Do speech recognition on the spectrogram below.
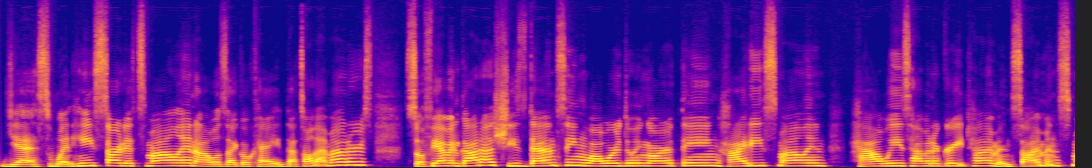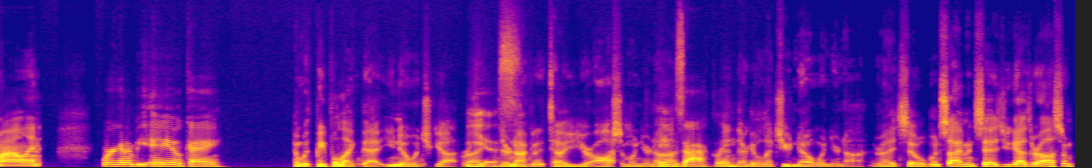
yes, when he started smiling, I was like, okay, that's all that matters. Sofia Vergara, she's dancing while we're doing our thing. Heidi's smiling. Howie's having a great time. And Simon's smiling. We're going to be A OK. And with people like that, you know what you got, right? Yes. They're not going to tell you you're awesome when you're not. Exactly. And they're going to let you know when you're not, right? So when Simon says you guys are awesome,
